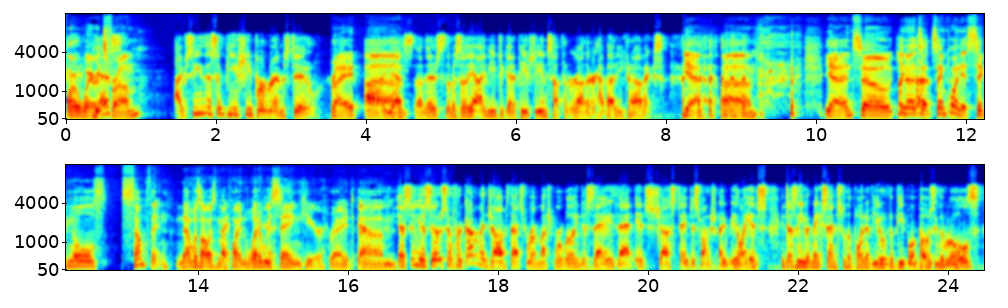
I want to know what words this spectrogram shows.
or where yes. it's from. I've seen this in PhD programs too. Right. Uh, um, yes. Uh, there's the so yeah. I need to get a PhD in something or other. How about economics? yeah. Um, yeah. And so you like, know, it's uh, the same point. It signals something. That was always my right. point. What are we saying here? Right. Yeah. Um, yeah. So, you know, so so for government jobs, that's where I'm much more willing to say that it's just a dysfunction. Like it's it doesn't even make sense from the point of view of the people imposing the rules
